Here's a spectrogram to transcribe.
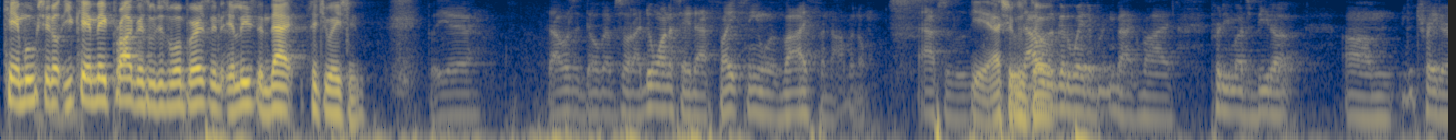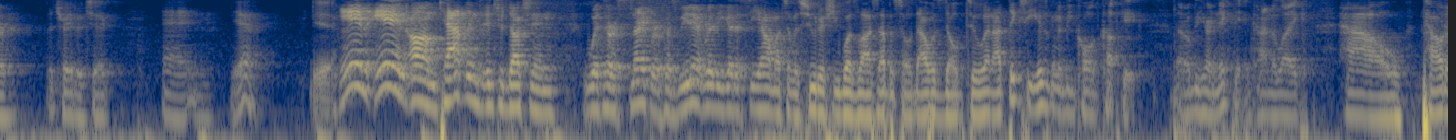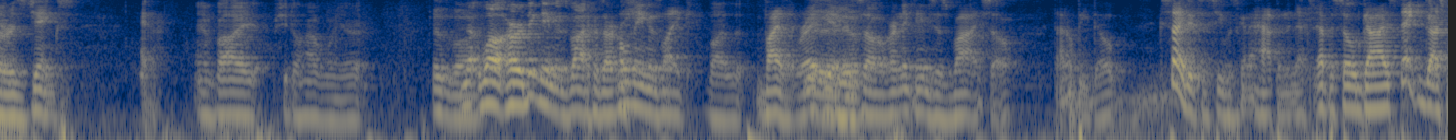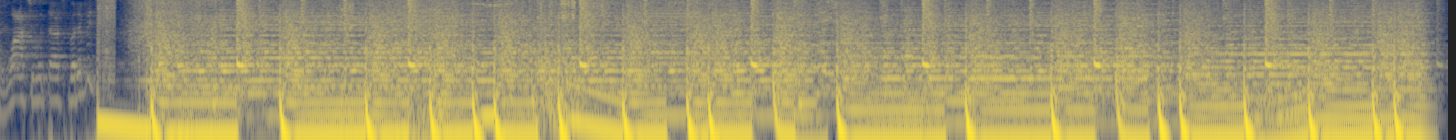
can't move shit. You can't make progress with just one person, at least in that situation. But yeah, that was a dope episode. I do want to say that fight scene with Vi phenomenal. Absolutely. Yeah, that shit was that was a good way to bring back Vi. Pretty much beat up um, the traitor, the traitor chick, and yeah, Yeah. and and um Kathleen's introduction with her sniper because we didn't really get to see how much of a shooter she was last episode. That was dope too, and I think she is gonna be called Cupcake. That'll be her nickname, kind of like how Powder is Jinx. Yeah. And Vi, she don't have one yet. It's No, well. well, her nickname is Vi because her whole name is like Violet. Violet, right? Yeah, Yeah. yeah. So her nickname is just Vi. So that'll be dope excited to see what's going to happen in the next episode, guys. Thank you guys for watching with us. But if it's.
